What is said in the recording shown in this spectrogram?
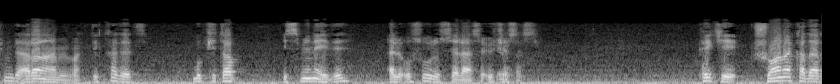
şimdi Erhan abi bak dikkat et bu kitap ismi neydi? El usulü selase üç esas peki şu ana kadar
